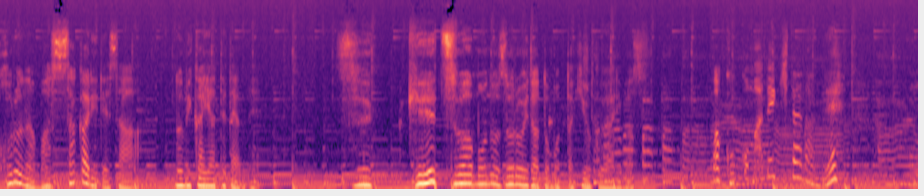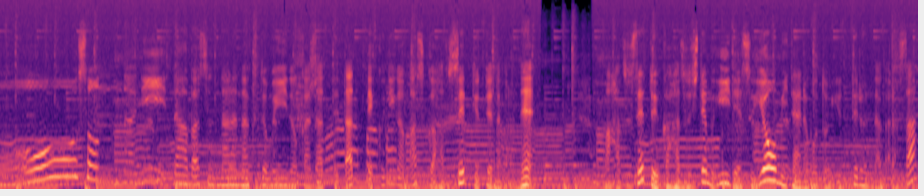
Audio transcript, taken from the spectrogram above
コロナ真っ盛りでさ飲み会やってたよね。すっげえつわもの揃いだと思った記憶があります。まあここまで来たらねもうそんなにナーバスにならなくてもいいのかなってだって国がマスク外せって言ってんだからね。まあ外せというか外してもいいですよみたいなことを言ってるんだからさ。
